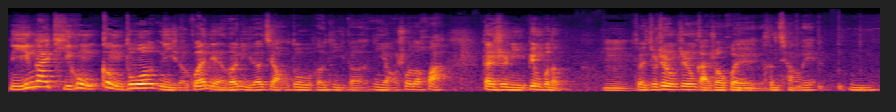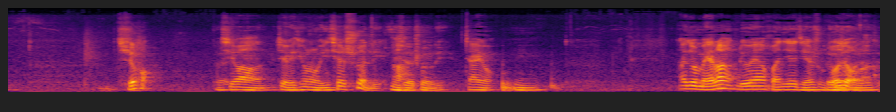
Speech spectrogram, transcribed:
你应该提供更多你的观点和你的角度和你的你要说的话，但是你并不能，嗯，对，就这种这种感受会很强烈，嗯，挺好，希望这位听众一切顺利，啊一切顺利，加油。嗯。那就没了，留言环节结束多久了？？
